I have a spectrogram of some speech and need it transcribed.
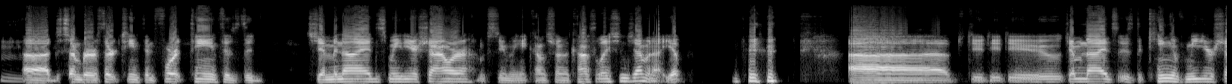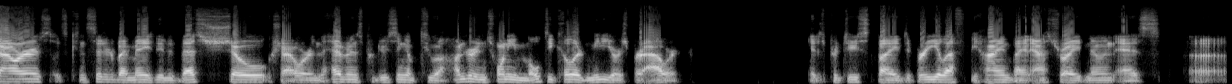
Hmm. Uh, December 13th and 14th is the Geminids meteor shower. I'm assuming it comes from the constellation Gemini. Yep. uh, do, do, do. Geminids is the king of meteor showers. It's considered by many to be the best show shower in the heavens, producing up to 120 multicolored meteors per hour. It is produced by debris left behind by an asteroid known as uh,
